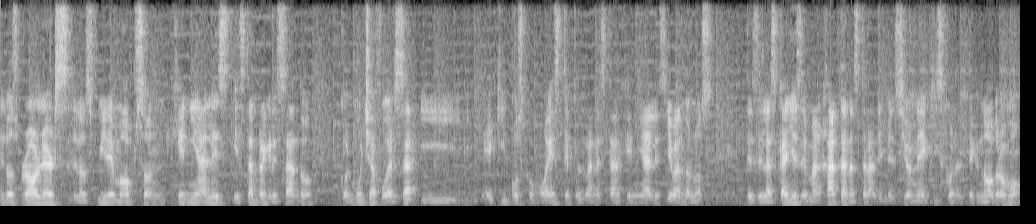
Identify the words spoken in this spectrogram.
los brawlers, los beat em up son geniales y están regresando con mucha fuerza y equipos como este pues van a estar geniales, llevándonos desde las calles de Manhattan hasta la dimensión X con el tecnódromo.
